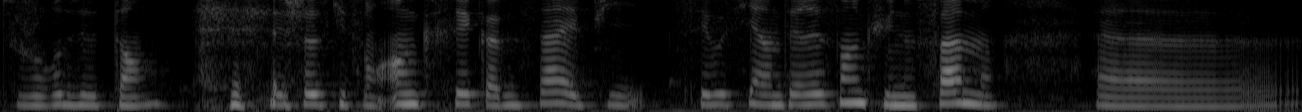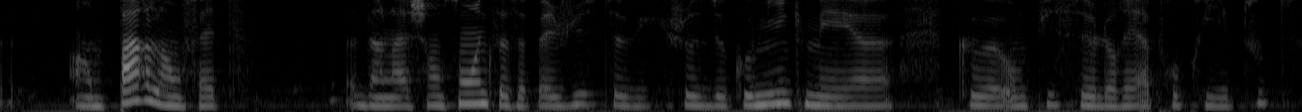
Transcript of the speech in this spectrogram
toujours du temps. Des choses qui sont ancrées comme ça. Et puis, c'est aussi intéressant qu'une femme euh, en parle, en fait, dans la chanson, et que ce soit pas juste quelque chose de comique, mais euh, qu'on puisse le réapproprier toutes.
